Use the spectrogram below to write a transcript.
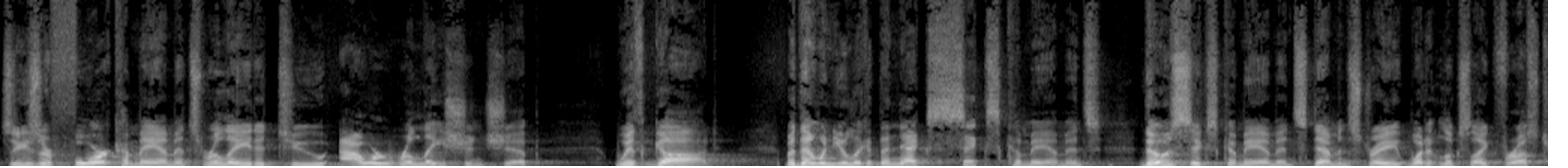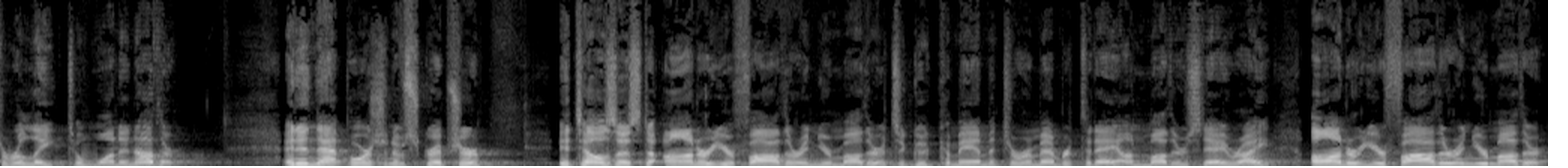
So these are four commandments related to our relationship with God. But then when you look at the next six commandments, those six commandments demonstrate what it looks like for us to relate to one another. And in that portion of Scripture, it tells us to honor your father and your mother. It's a good commandment to remember today on Mother's Day, right? Honor your father and your mother.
